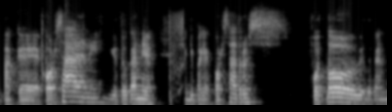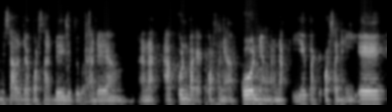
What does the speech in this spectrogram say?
pakai Corsa nih gitu kan ya. Lagi pakai Corsa terus foto gitu kan. Misal ada Corsa D gitu. Ada yang anak akun pakai Corsanya akun yang anak IE pakai Corsanya IE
